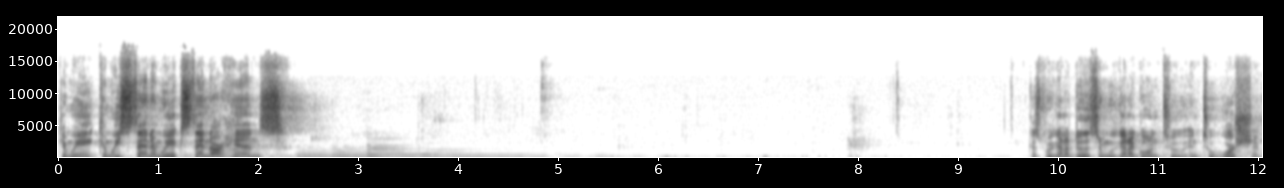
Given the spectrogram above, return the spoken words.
Can we, can we stand and we extend our hands? Because we're going to do this and we're going to go into, into worship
